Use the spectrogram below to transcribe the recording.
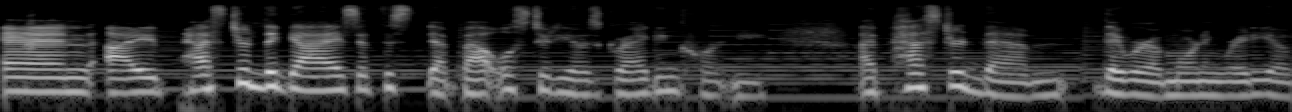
And I pestered the guys at the at Boutwell Studios, Greg and Courtney. I pestered them. They were a morning radio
